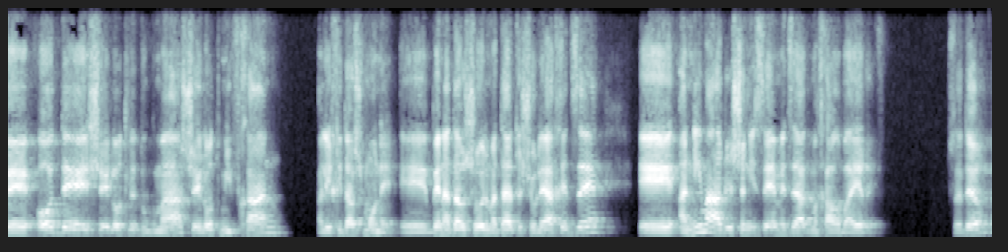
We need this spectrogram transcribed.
אה, עוד אה, שאלות לדוגמה, שאלות מבחן על יחידה שמונה. בן אדר שואל מתי אתה שולח את זה, אני מעריך שאני אסיים את זה עד מחר בערב, בסדר?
